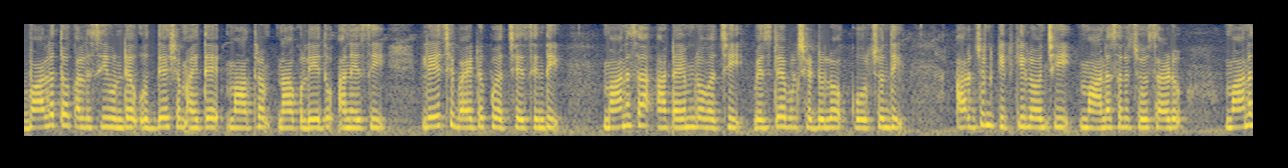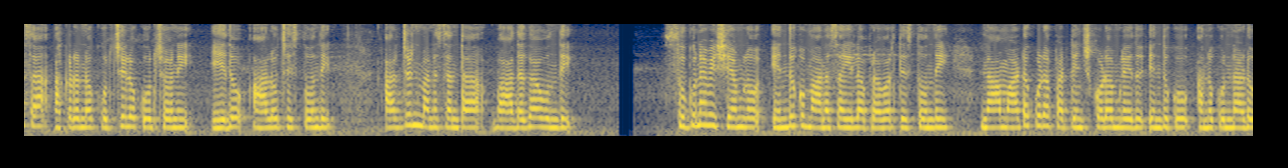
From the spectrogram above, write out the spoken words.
వాళ్ళతో కలిసి ఉండే ఉద్దేశం అయితే మాత్రం నాకు లేదు అనేసి లేచి బయటకు వచ్చేసింది. మానస ఆ టైంలో వచ్చి వెజిటేబుల్ షెడ్డులో కూర్చుంది. అర్జున్ కిటికీలోంచి మానసను చూశాడు. మానస అక్కడున్న కుర్చీలో కూర్చొని ఏదో ఆలోచిస్తోంది. అర్జున్ మనసంతా బాధగా ఉంది. సుగుణ విషయంలో ఎందుకు మానస ఇలా ప్రవర్తిస్తుంది? నా మాట కూడా పట్టించుకోవడం లేదు ఎందుకు అనుకున్నాడు.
